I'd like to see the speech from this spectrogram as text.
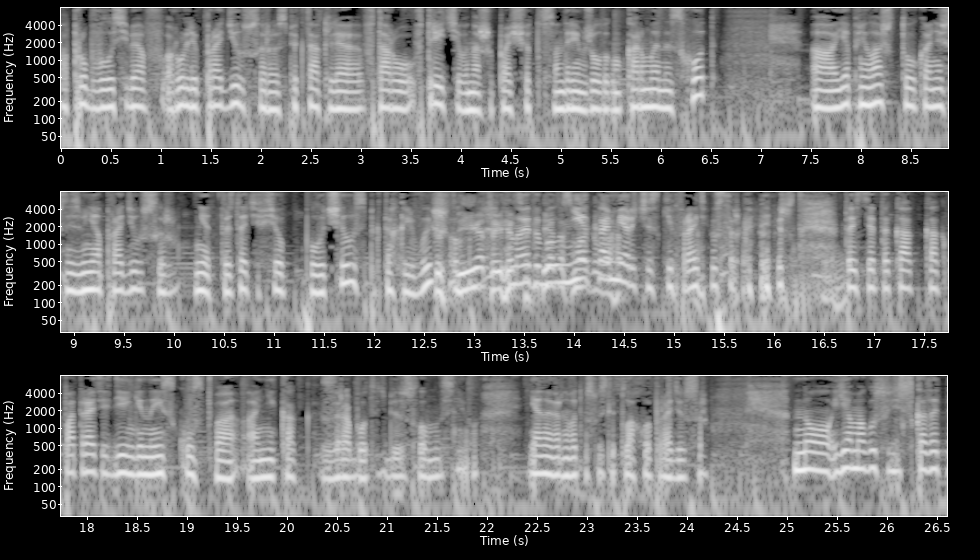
попробовала себя в роли продюсера спектакля второго, в третьего нашего по счету с Андреем Желтоком «Кармен. Исход», а, я поняла, что, конечно, из меня продюсер... Нет, результате все получилось, спектакль вышел. и это, и но это- это и был это не смогла. коммерческий продюсер, конечно. То есть это как, как потратить деньги на искусство, а не как заработать, безусловно, с него. Я, наверное, в этом смысле плохой продюсер. Но я могу судить- сказать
